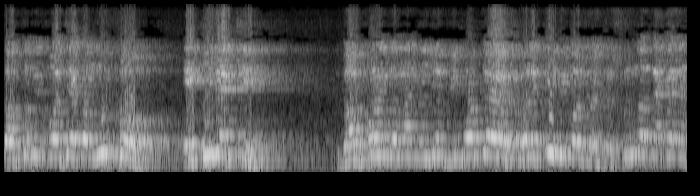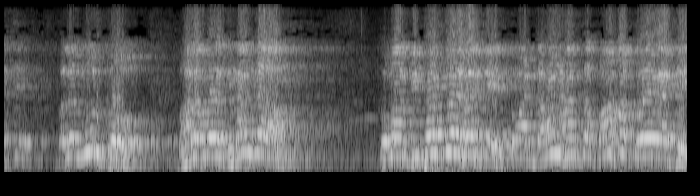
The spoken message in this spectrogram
তত্ত্ববিদ বলছে এটা মূর্খ, এ কি দেখছে? দর্পণে তোমার নিজের বিপর্যয় হয়েছে। বলে, কি বিপর্যয় হয়েছে? সুন্দর দেখা যাচ্ছে। বলে, মূর্খ, ভালো করে ধ্যান দাও। তোমার বিপর্যয় হয়েছে, তোমার ডান হাতটা বাঁ হাত হয়ে গেছে,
